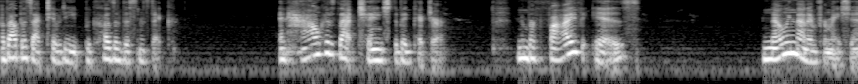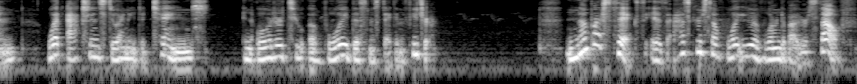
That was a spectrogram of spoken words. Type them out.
about this activity because of this mistake? And how has that changed the big picture? Number five is knowing that information, what actions do I need to change in order to avoid this mistake in the future? Number six is ask yourself what you have learned about yourself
